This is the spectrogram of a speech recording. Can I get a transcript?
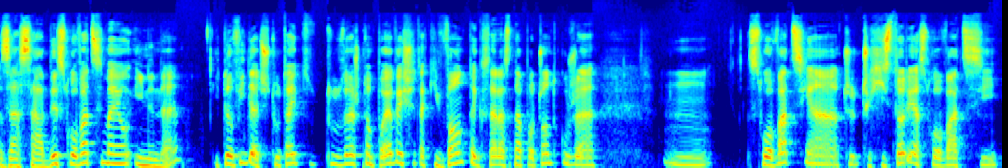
zasady. Słowacy mają inne i to widać tutaj. Tu zresztą pojawia się taki wątek zaraz na początku, że mm, Słowacja, czy, czy historia Słowacji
